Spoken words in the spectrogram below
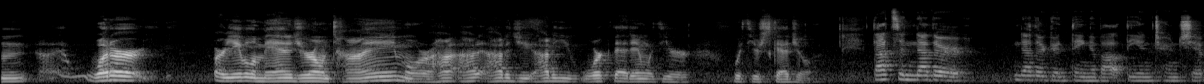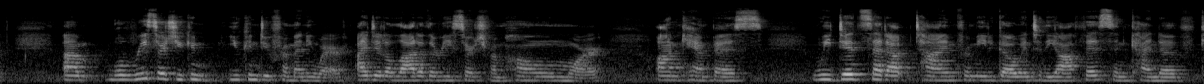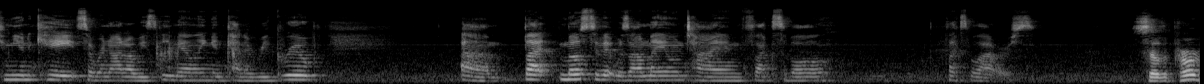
what are are you able to manage your own time, or how, how, how did you how do you work that in with your with your schedule? That's another another good thing about the internship. Um, well, research you can you can do from anywhere. I did a lot of the research from home or on campus. We did set up time for me to go into the office and kind of communicate, so we're not always emailing and kind of regroup. Um, but most of it was on my own time, flexible, flexible hours. So the program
